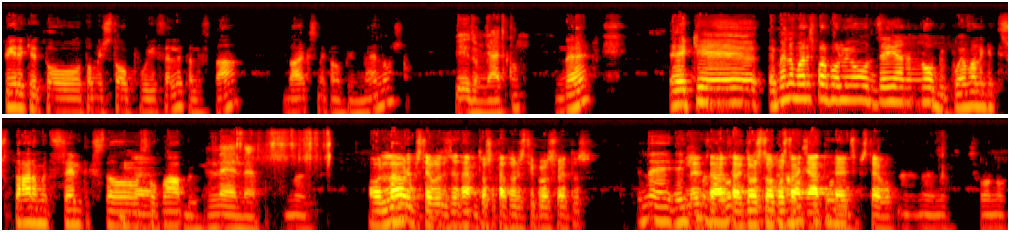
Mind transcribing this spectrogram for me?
πήρε και το, το μισθό που ήθελε, τα λεφτά. Εντάξει, είναι ικανοποιημένος. Πήρε το μοιάτικο. Ναι. Ε, και εμένα μου αρέσει πάρα πολύ ο Jay Ananobi που έβαλε και τη σουτάρα με τους Celtics στο, Ναι. στο Bubble. Ναι, ναι. Ναι. Ο Λάουρι πιστεύω ότι δεν θα είναι τόσο καθοριστικός φέτος. Ναι, έχει Δηλαδή θα, μεγαλώσει- θα δώσει το όπως τα μεγαλώσει νιάτα, πολύ. έτσι πιστεύω. Ναι, ναι, ναι, συμφωνώ.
